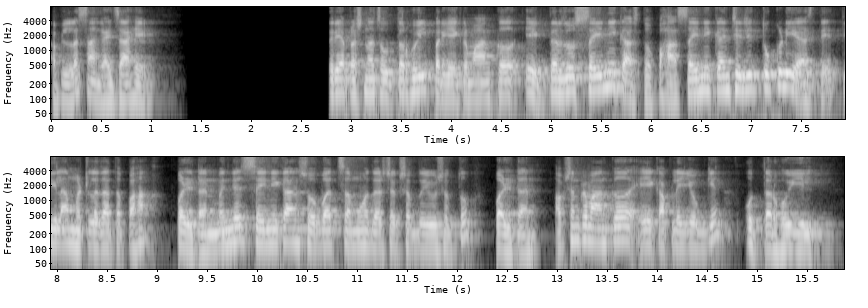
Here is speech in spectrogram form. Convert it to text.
आपल्याला सांगायचा आहे. तर या प्रश्नाचं उत्तर होईल. पर्याय क्रमांक एक. तर जो सैनिक असतो पहा सैनिकांची जी तुकडी असते तिला म्हटलं जातं पहा पलटण. म्हणजे सैनिकांसोबत समूहदर्शक शब्द येऊ शकतो पलटण. ऑप्शन क्रमांक एक आपले योग्य उत्तर होईल.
